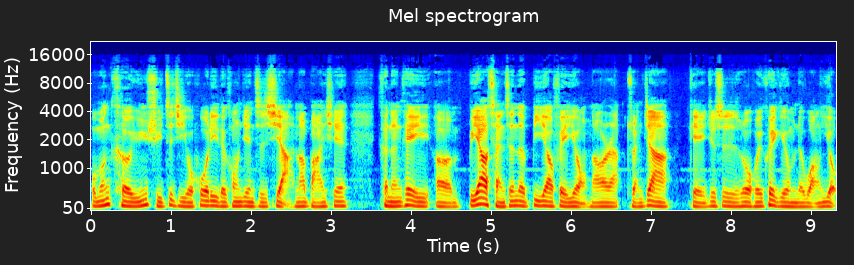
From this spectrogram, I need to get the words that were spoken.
我们可允许自己有获利的空间之下，然后把一些可能可以呃不要产生的必要费用，然后让转嫁给就是说回馈给我们的网友。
